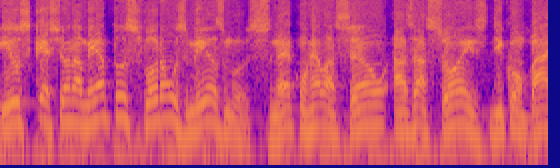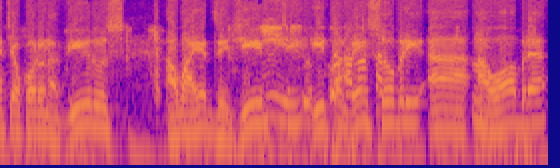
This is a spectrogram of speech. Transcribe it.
E os questionamentos foram os mesmos, né, com relação às ações de combate ao coronavírus, ao Aedes aegypti Isso. e também a nossa... sobre a, a hum. obra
